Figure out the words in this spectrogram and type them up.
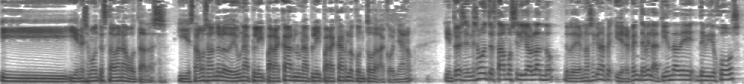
Y, y en ese momento estaban agotadas. Y estábamos hablando de lo de una Play para Carlo, una Play para Carlo con toda la coña, ¿no? Y entonces en ese momento estábamos él y yo hablando de lo de no sé qué, una Play, y de repente ve la tienda de, de videojuegos.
